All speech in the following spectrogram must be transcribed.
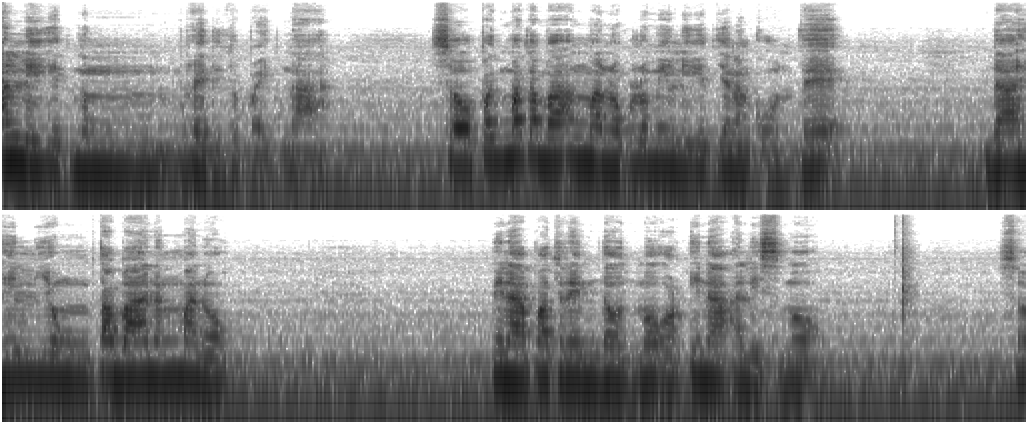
ang liit nung ready to fight na. So, pag mataba ang manok, lumiliit yan ng konti. Dahil yung taba ng manok, pinapatrim down mo or inaalis mo. So,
